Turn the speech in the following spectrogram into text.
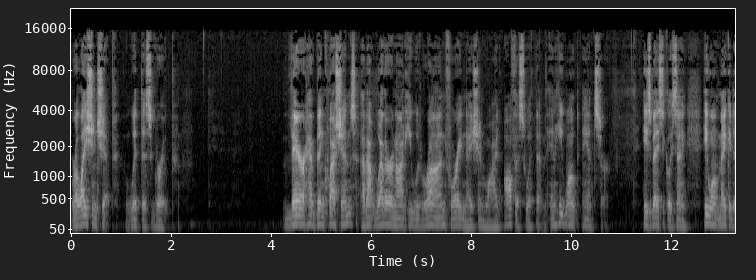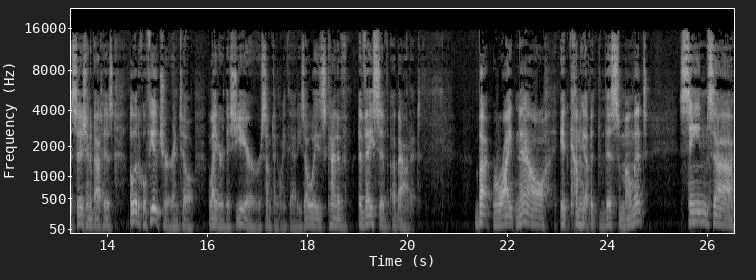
relationship with this group there have been questions about whether or not he would run for a nationwide office with them, and he won't answer. He's basically saying he won't make a decision about his political future until later this year or something like that. He's always kind of evasive about it. But right now, it coming up at this moment seems uh,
